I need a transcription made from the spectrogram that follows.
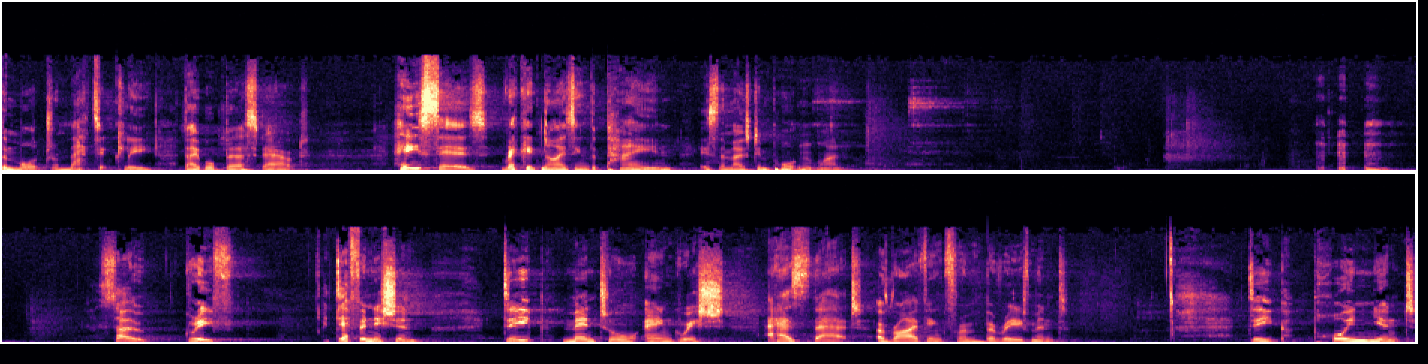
the more dramatically they will burst out. He says recognizing the pain is the most important one. so, grief. Definition deep mental anguish as that arriving from bereavement. Deep, poignant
